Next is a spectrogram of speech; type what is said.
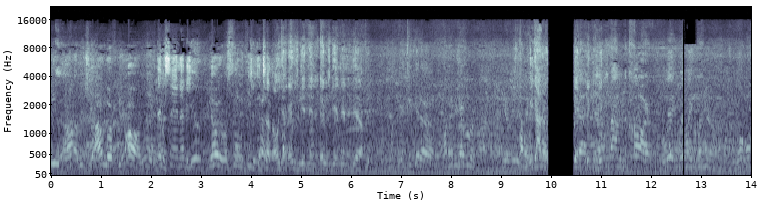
you. Uh, which you- I don't know if you are, man. They were saying that to you? No, they were sending it To each other. Oh, yeah, they was getting in it. They was getting in it, yeah. Did you get a... How big is your Uber? We got to. Yeah, we, we, We ride in the car. We'll, we'll make one here. We'll, we'll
